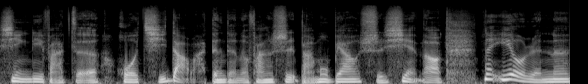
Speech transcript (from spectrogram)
吸引力法则或祈祷啊等等的方式把目标实现啊，那也有人呢，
